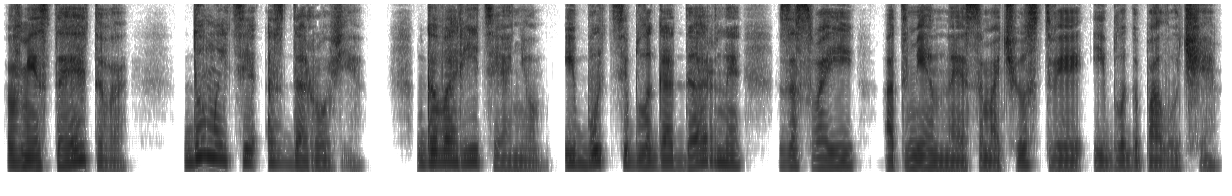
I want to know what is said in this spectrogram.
Вместо этого думайте о здоровье, говорите о нем и будьте благодарны за свои отменное самочувствие и благополучие.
